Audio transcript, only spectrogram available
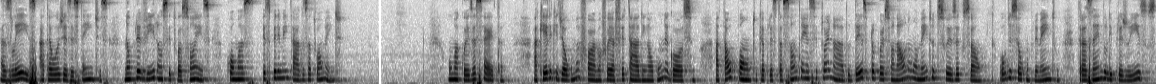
as leis até hoje existentes não previram situações como as experimentadas atualmente. Uma coisa é certa: aquele que de alguma forma foi afetado em algum negócio a tal ponto que a prestação tenha se tornado desproporcional no momento de sua execução ou de seu cumprimento, trazendo-lhe prejuízos,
